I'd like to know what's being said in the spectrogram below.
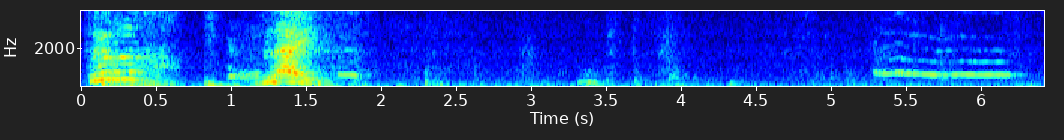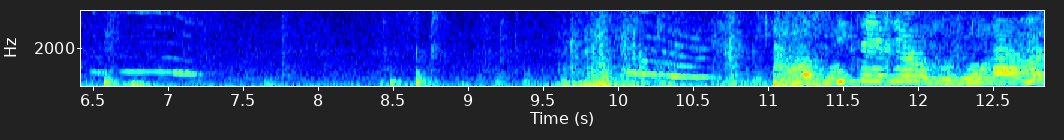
Terug. Blijf. Dat was niet tegen jou doen, jongen. Nou,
